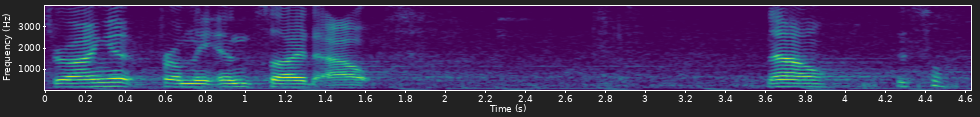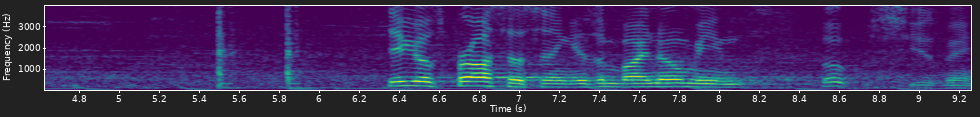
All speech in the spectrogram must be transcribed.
drying it from the inside out. Now, this will, Diego's processing isn't by no means, oops, excuse me.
